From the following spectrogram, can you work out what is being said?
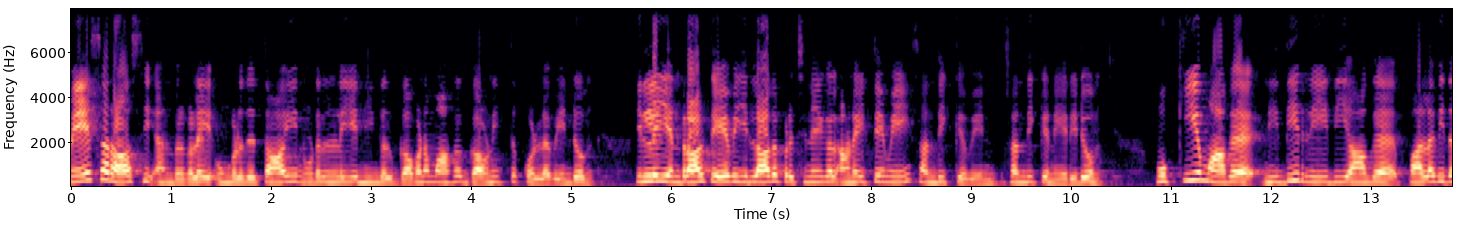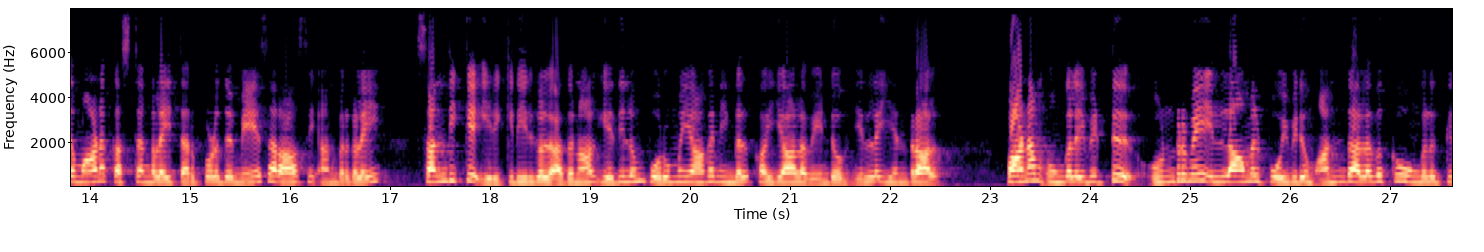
மேச ராசி அன்பர்களே உங்களது தாயின் உடல்நிலையை நீங்கள் கவனமாக கவனித்து கொள்ள வேண்டும். இல்லை என்றால் தேவையில்லாத பிரச்சனைகள் அனைத்தையுமே சந்திக்க வே சந்திக்க நேரிடும். முக்கியமாக நிதி ரீதியாக பலவிதமான கஷ்டங்களை தற்பொழுது மேச ராசி அன்பர்களை சந்திக்க இருக்கிறீர்கள். அதனால் எதிலும் பொறுமையாக நீங்கள் கையாள வேண்டும். இல்லை என்றால் பணம் உங்களை விட்டு ஒன்றுமே இல்லாமல் போய்விடும். அந்த அளவுக்கு உங்களுக்கு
